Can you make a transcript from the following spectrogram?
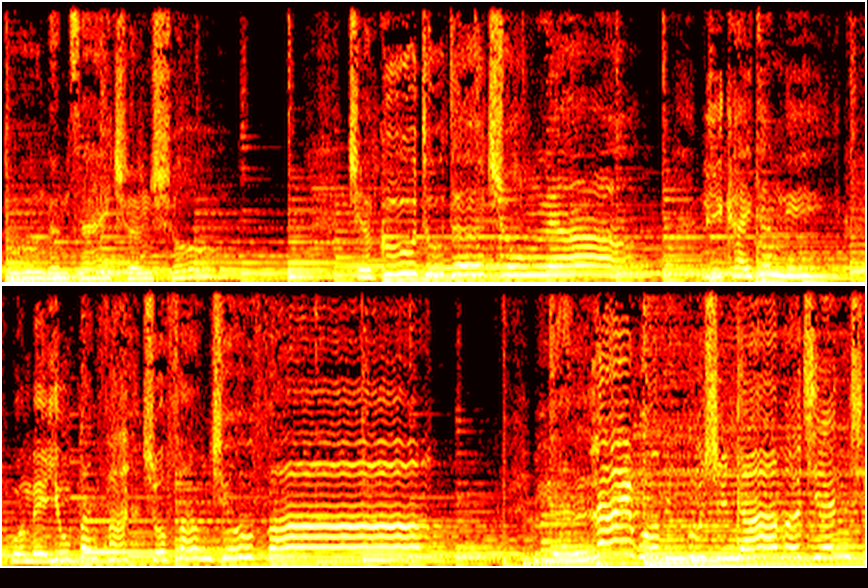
不能再承受这孤独的重量。离开的你，我没有办法说放就放。原来坚强，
